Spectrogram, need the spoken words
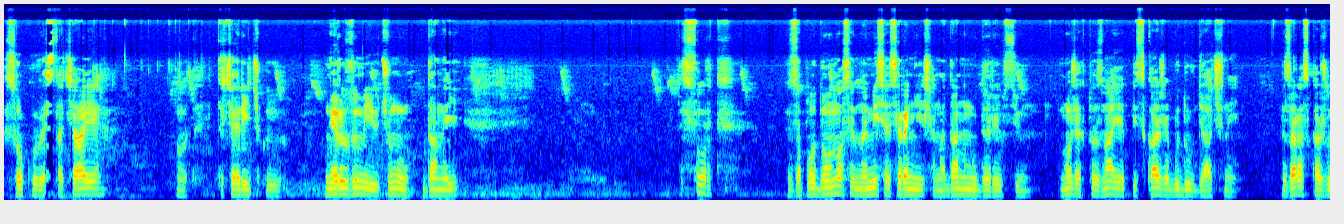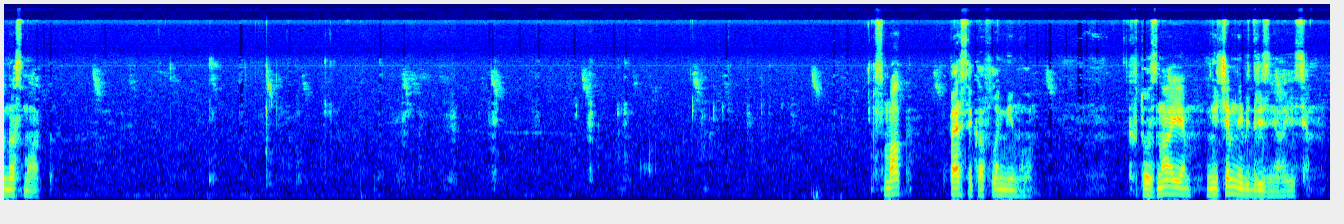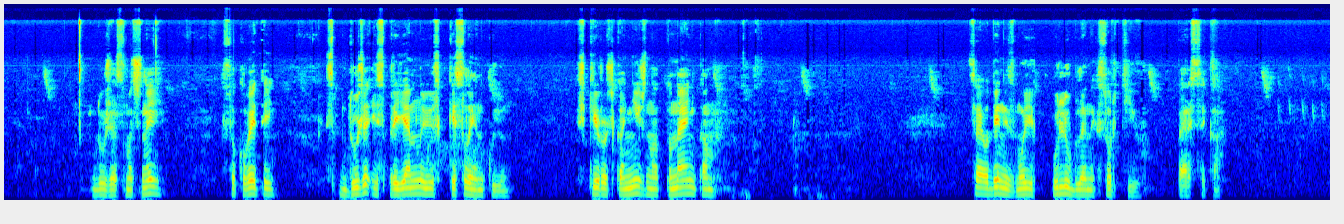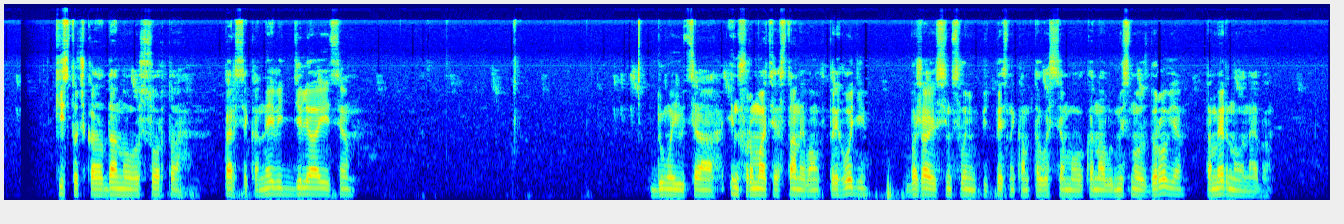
соку вистачає, от, тече річкою. Не розумію, чому даний сорт заплодоносив на місяць раніше на даному деревцю. Може хто знає, підскаже, буду вдячний. Зараз кажу на смак. Смак персика фламінго. Хто знає, нічим не відрізняється. Дуже смачний, соковитий, дуже із приємною кислинкою. Шкірочка ніжна, тоненька. Це один із моїх улюблених сортів персика. Кісточка даного сорта персика не відділяється. Думаю, ця інформація стане вам в пригоді. Бажаю всім своїм підписникам та гостям мого каналу міцного здоров'я та мирного неба.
